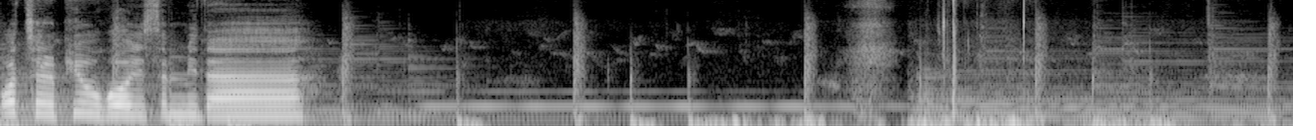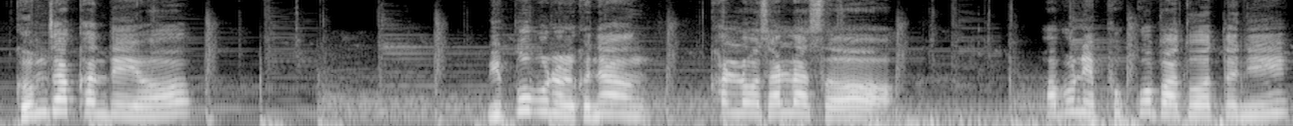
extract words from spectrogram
꽃을 피우고 있습니다. 검작한데요. 윗부분을 그냥 칼로 잘라서 화분에 푹 꼽아 두었더니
